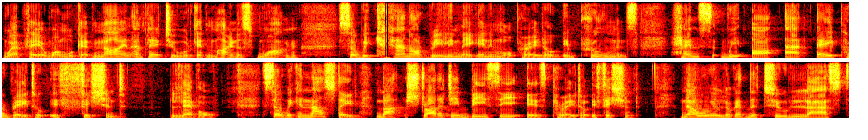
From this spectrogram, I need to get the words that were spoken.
where player 1 will get 9 and player 2 will get minus 1 so we cannot really make any more Pareto improvements. Hence we are at a Pareto efficient level so we can now state that strategy BC is Pareto efficient. Now we will look at the two last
